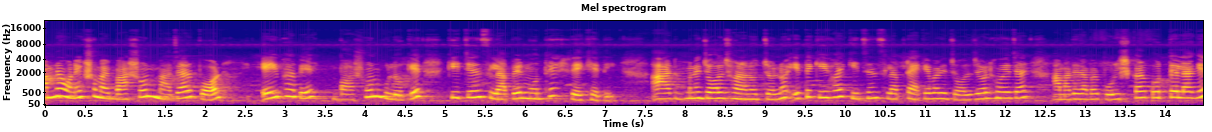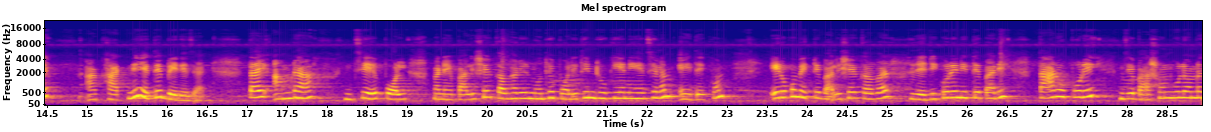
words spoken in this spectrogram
আমরা অনেক সময় বাসন মাজার পর এইভাবে বাসনগুলোকে কিচেন স্ল্যাবের মধ্যে রেখে দিই। আর মানে জল ঝরানোর জন্য এতে কি হয় কিচেন স্ল্যাবটা একেবারে জল জল হয়ে যায়, আমাদের আবার পরিষ্কার করতে লাগে আর খাটনি এতে বেড়ে যায়। তাই আমরা যে পল মানে বালিশের কাভারের মধ্যে পলিথিন ঢুকিয়ে নিয়েছিলাম, এই দেখুন এরকম একটি বালিশের কাভার রেডি করে নিতে পারি। তার উপরেই যে বাসনগুলো আমরা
